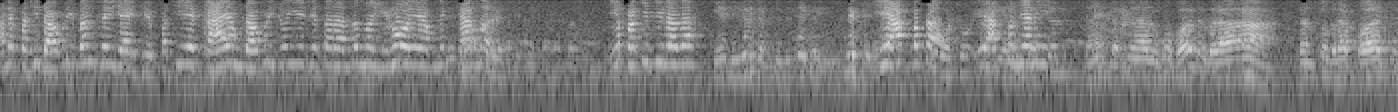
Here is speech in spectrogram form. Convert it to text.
અને પછી ડાબડી બંધ થઈ જાય છે. પછી એ કાયમ ડાબડી જોઈએ છે તારા અંદર નો હીરો એ અમને ખ્યાલમાં રહે છે. એ પ્રકૃતિ દાદા? એ આપ બતાવો છો. એ આત્મજ્ઞાની લોકો હોય ને બધા સંતો બધા ખોળે છે.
